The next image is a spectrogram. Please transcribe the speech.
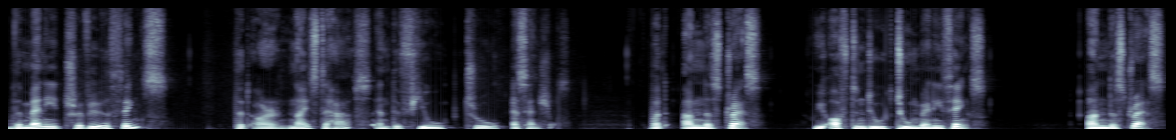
the many trivial things that are nice to haves and the few true essentials. But under stress, we often do too many things. Under stress,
